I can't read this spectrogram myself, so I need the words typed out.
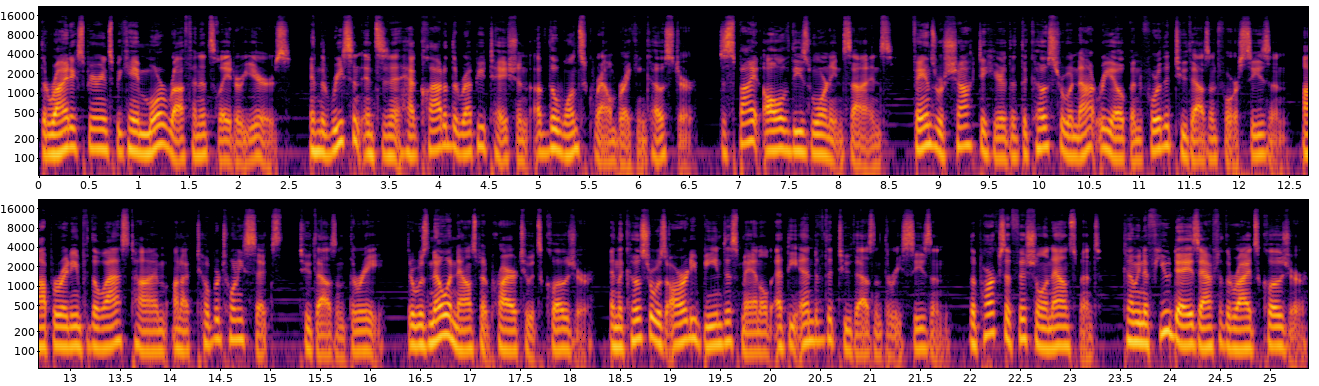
the ride experience became more rough in its later years, and the recent incident had clouded the reputation of the once groundbreaking coaster. Despite all of these warning signs, fans were shocked to hear that the coaster would not reopen for the 2004 season, operating for the last time on October 26, 2003. There was no announcement prior to its closure, and the coaster was already being dismantled at the end of the 2003 season. The park's official announcement, coming a few days after the ride's closure,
